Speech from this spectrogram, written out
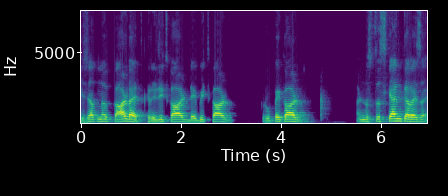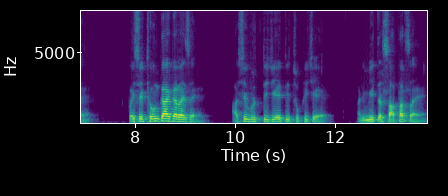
खिशातनं कार्ड आहेत. Credit card debit card RuPay card आणि नुसतं स्कॅन करायचं आहे. पैसे ठेवून काय करायचं आहे? अशी वृत्ती जी आहे ती चुकीची आहे. आणि मी तर सातारचा आहे.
